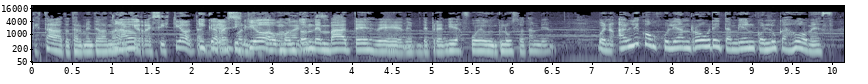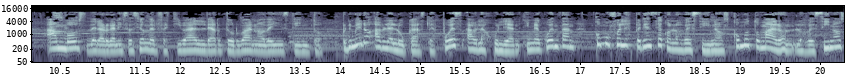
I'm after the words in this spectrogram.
que estaba totalmente abandonado. y que resistió también. Y que resistió a un montón de embates, de, de, de prendidas fuego incluso también. Bueno, hablé con Julián Roure y también con Lucas Gómez ambos de la organización del Festival de Arte Urbano de Instinto. Primero habla Lucas, después habla Julián y me cuentan cómo fue la experiencia con los vecinos, cómo tomaron los vecinos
